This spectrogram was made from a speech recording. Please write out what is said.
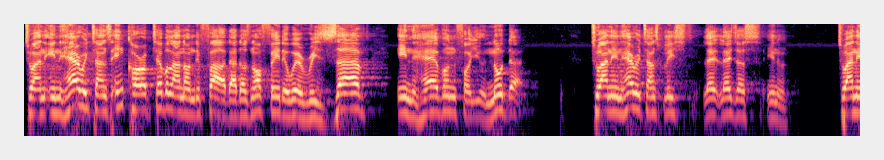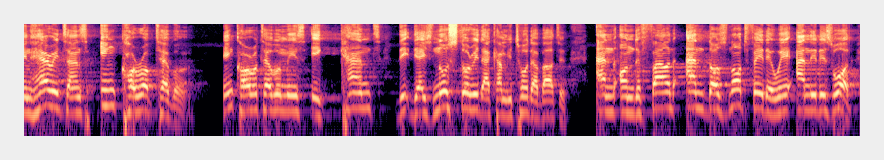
to an inheritance incorruptible and undefiled that does not fade away, reserved in heaven for you. Note that to an inheritance, please. Let, let's just, you know, to an inheritance incorruptible. Incorruptible means it can't, there is no story that can be told about it. And undefiled and does not fade away. And it is what?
